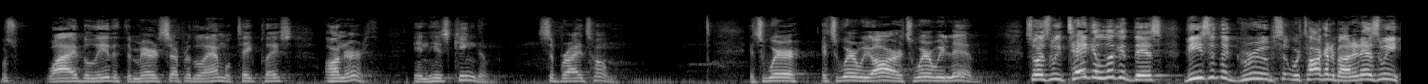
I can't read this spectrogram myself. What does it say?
That's why I believe that the marriage supper of the Lamb will take place on earth in his kingdom. It's the bride's home. It's where, it's where we are. It's where we live. So as we take a look at this, these are the groups that we're talking about. And as we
